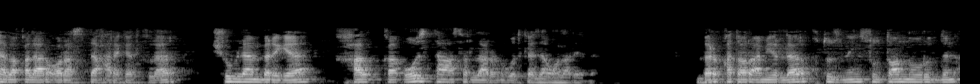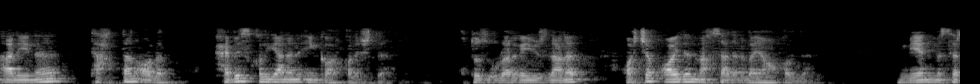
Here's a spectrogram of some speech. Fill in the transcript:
tabaqalari orasida harakat qilar shu bilan birga xalqqa o'z ta'sirlarini o'tkaza olar edi. Bir qator amirlar qutuzning sulton nuriddin alini taxtdan olib habis qilganini inkor qilishdi. Qutuz ularga yuzlanib ochiq oydin maqsadini bayon qildi. Men misr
